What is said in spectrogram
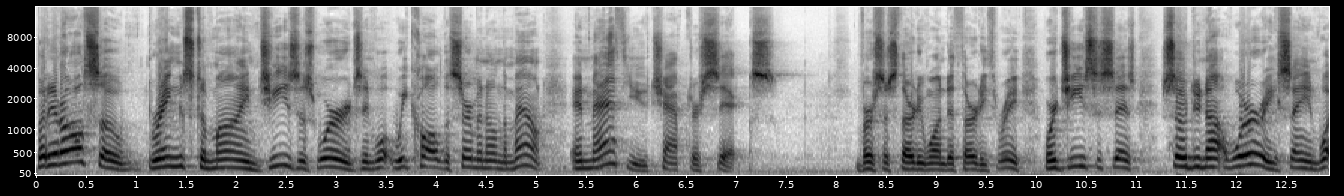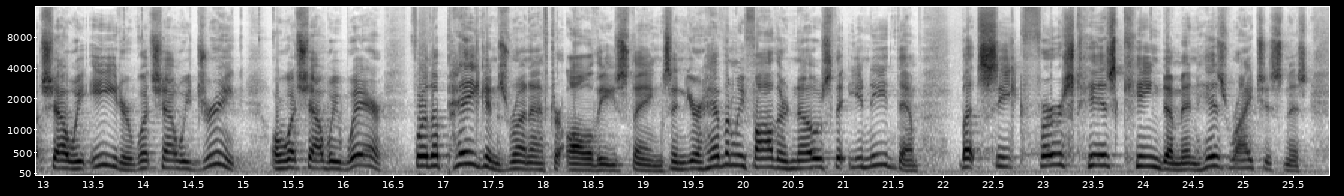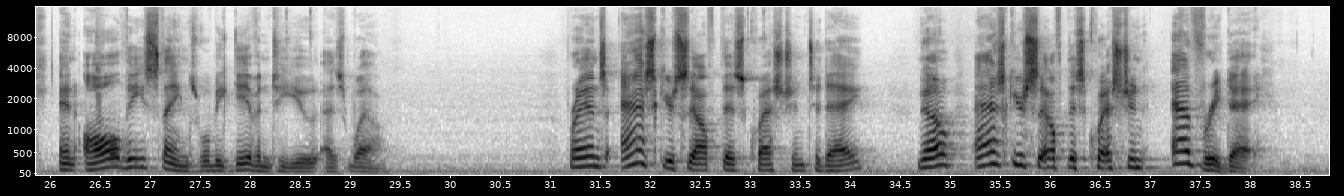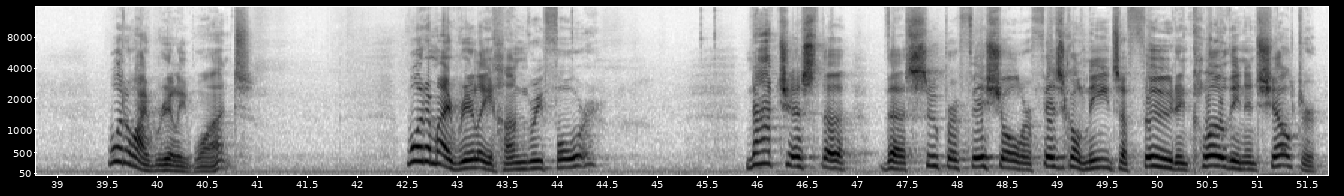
But it also brings to mind Jesus' words in what we call the Sermon on the Mount in Matthew chapter 6, verses 31 to 33, where Jesus says, So do not worry, saying, What shall we eat, or what shall we drink, or what shall we wear? For the pagans run after all these things, and your heavenly Father knows that you need them. But seek first his kingdom and his righteousness, and all these things will be given to you as well. Friends, ask yourself this question today. No, ask yourself this question every day. What do I really want? What am I really hungry for? Not just the, the superficial or physical needs of food and clothing and shelter,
